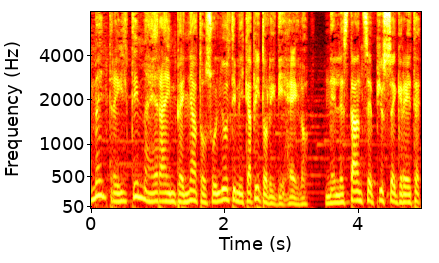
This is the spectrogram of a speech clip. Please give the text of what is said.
Mentre il team era impegnato sugli ultimi capitoli di Halo, nelle stanze più segrete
